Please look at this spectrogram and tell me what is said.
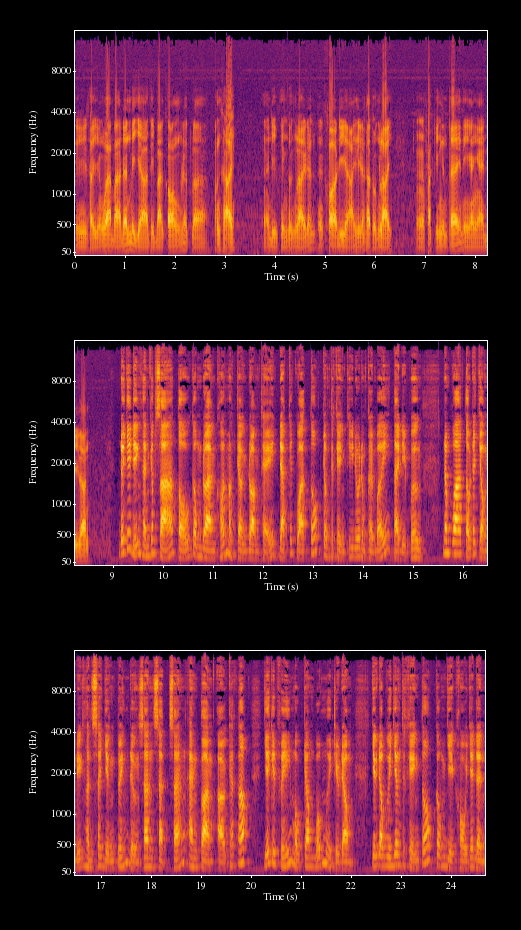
Thì thời gian qua bà đến bây giờ thì bà con rất là phấn khởi. À, điều kiện thuận lợi rất kho đi lại thì rất là thuận lợi. À, phát triển kinh tế thì ngày ngày đi lên. Đối với điển hình cấp xã, tổ công đoàn khối mặt trận đoàn thể đạt kết quả tốt trong thực hiện thi đua đồng khởi mới tại địa phương. Năm qua, tổ đã chọn điển hình xây dựng tuyến đường xanh sạch sáng an toàn ở các ấp với kinh phí 140 triệu đồng, vận động người dân thực hiện tốt công việc hộ gia đình,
